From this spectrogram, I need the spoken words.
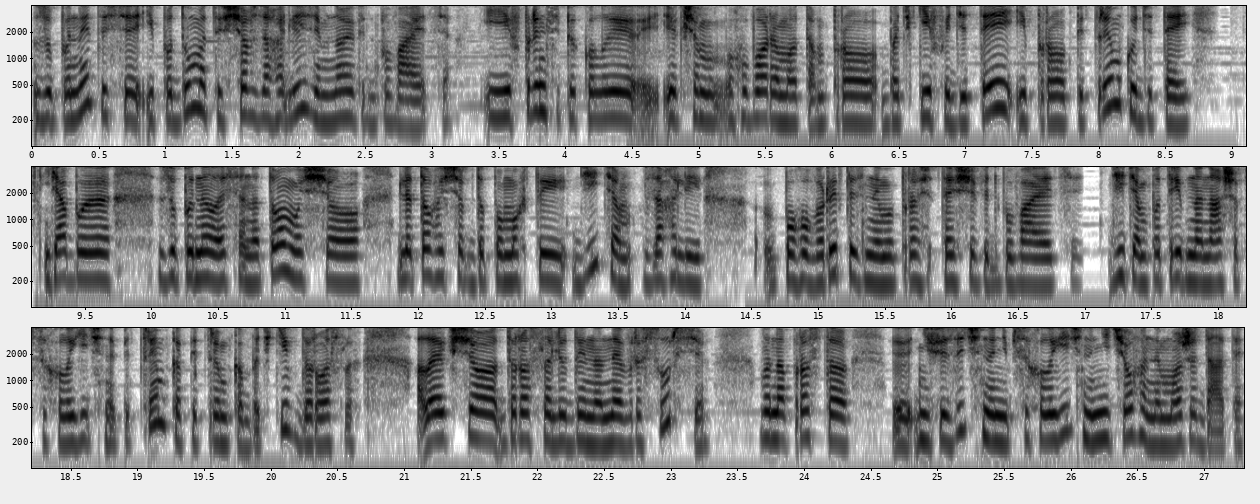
зупинитися і подумати, що взагалі зі мною відбувається. І в принципі, коли якщо ми говоримо там про батьків і дітей і про підтримку дітей. Я би зупинилася на тому, що для того, щоб допомогти дітям, взагалі поговорити з ними про те, що відбувається. Дітям потрібна наша психологічна підтримка, підтримка батьків, дорослих. Але якщо доросла людина не в ресурсі, вона просто е, ні фізично, ні психологічно нічого не може дати.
